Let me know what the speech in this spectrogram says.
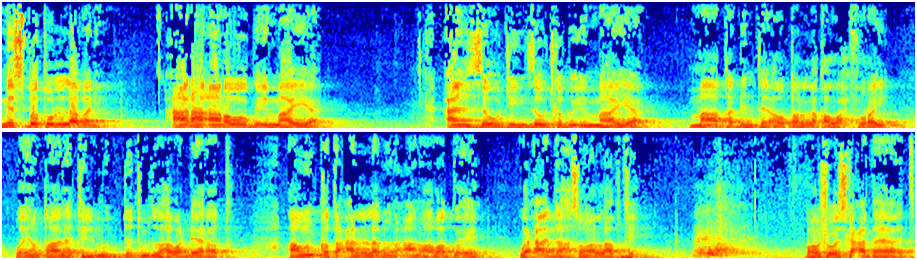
nisbaة اlabani caanaha aanadooda gu'i mahayaan can zawjin zawj ka gu'i mahayaan maata dhintay aw طallaqa wax furay wain طaalat اlmuddatu muddadu haba dheeraato aw inqaطaca allabanu caanuhu haba go'een wacaada ha soona laabte hawsha waa iska caddahaade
